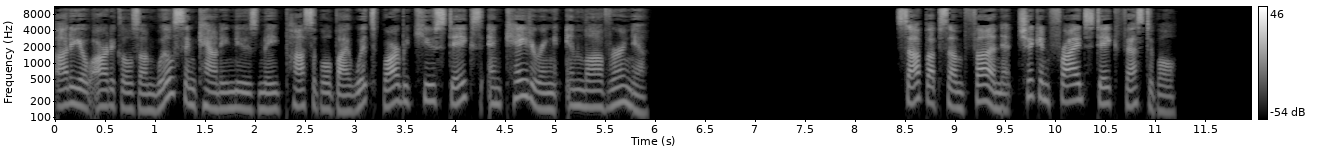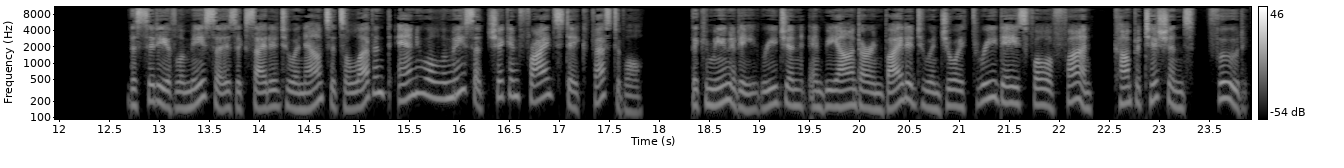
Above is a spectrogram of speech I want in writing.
Audio articles on Wilson County News made possible by Witt's Barbecue Steaks and Catering in La Vernia. Sop up some fun at Chicken Fried Steak Festival. The city of Lamesa is excited to announce its 11th annual Lamesa Chicken Fried Steak Festival. The community, region, and beyond are invited to enjoy three days full of fun, competitions, food,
